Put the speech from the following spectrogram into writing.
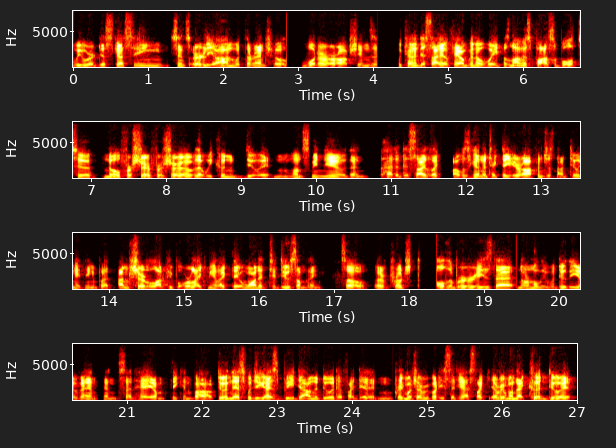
we were discussing since early on with the Rancho what are our options And we kind of decided, okay, I'm going to wait as long as possible to know for sure, for sure that we couldn't do it. And once we knew, then had to decide like I was going to take the year off and just not do anything. But I'm sure a lot of people were like me, like they wanted to do something. So I approached all the breweries that normally would do the event and said, Hey, I'm thinking about doing this. Would you guys be down to do it if I did it? And pretty much everybody said yes. Like everyone that could do it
